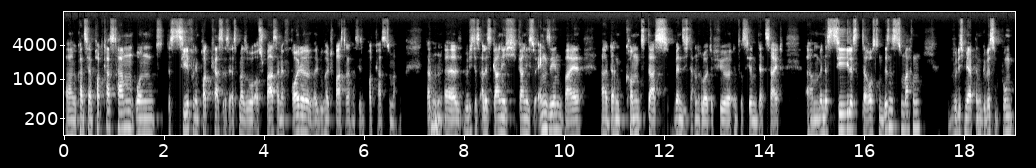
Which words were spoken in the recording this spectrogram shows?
äh, du kannst ja einen Podcast haben und das Ziel von dem Podcast ist erstmal so aus Spaß eine Freude, weil du halt Spaß daran hast, diesen Podcast zu machen. Dann äh, würde ich das alles gar nicht, gar nicht so eng sehen, weil äh, dann kommt das, wenn sich da andere Leute für interessieren, mit der Zeit. Ähm, wenn das Ziel ist, daraus ein Business zu machen, würde ich mir ab einem gewissen Punkt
